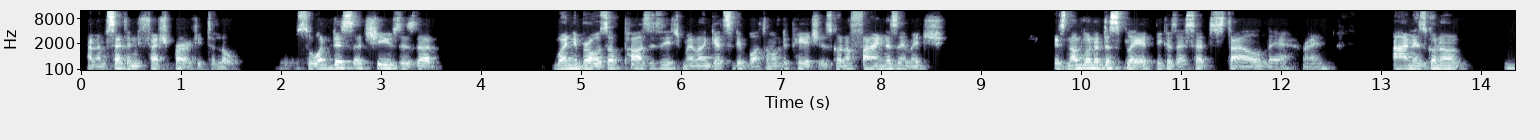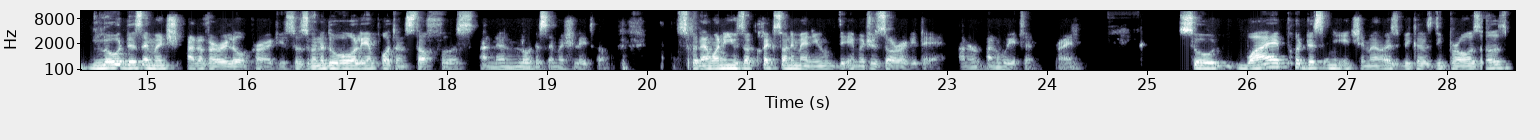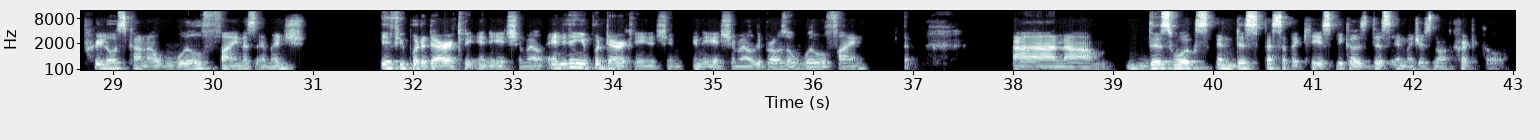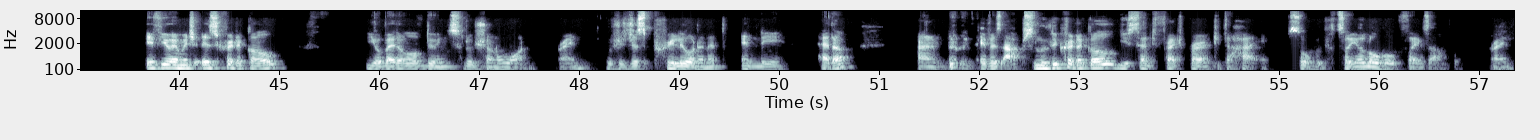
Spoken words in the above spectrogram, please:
and I'm setting the fetch priority to low. So what this achieves is that when the browser passes HTML and gets to the bottom of the page, it's going to find this image. It's not going to display it because I set style there, right? And it's going to load this image at a very low priority. So it's going to do all the important stuff first and then load this image later. So then when the user clicks on the menu, the image is already there and, and waiting, right? So why I put this in the HTML is because the browser's preload scanner will find this image if you put it directly in the HTML. Anything you put directly in, in the HTML, the browser will find. It. And um, this works in this specific case because this image is not critical if your image is critical, you're better off doing solution one, right? Which is just preloading it in the header. And if it's absolutely critical, you set fetch priority to high. So, so your logo, for example, right?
